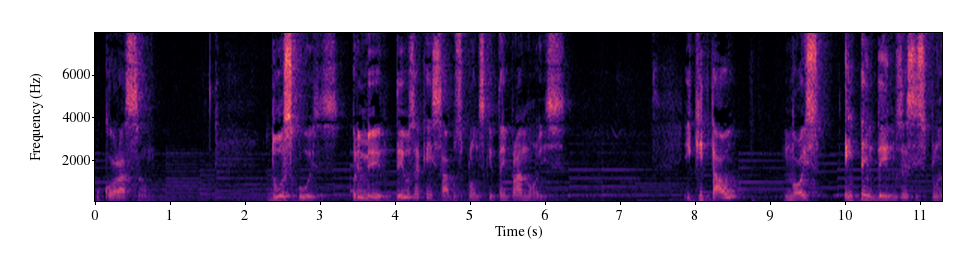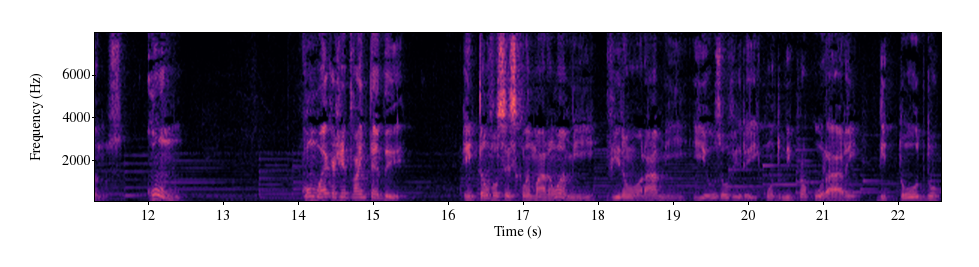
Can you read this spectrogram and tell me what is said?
o coração. Duas coisas. Primeiro, Deus é quem sabe os planos que tem para nós. E que tal nós entendermos esses planos? Como? Como é que a gente vai entender? Então vocês clamarão a mim, virão orar a mim, e eu os ouvirei, quando me procurarem de todo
